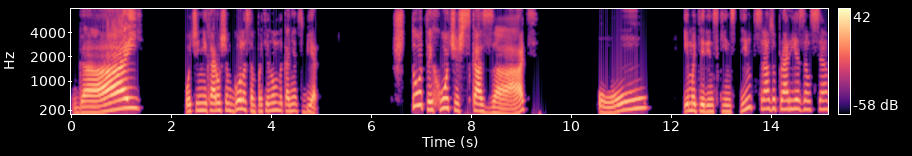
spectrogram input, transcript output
Гай! Очень нехорошим голосом протянул наконец Бер. Что ты хочешь сказать? О, и материнский инстинкт сразу прорезался.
